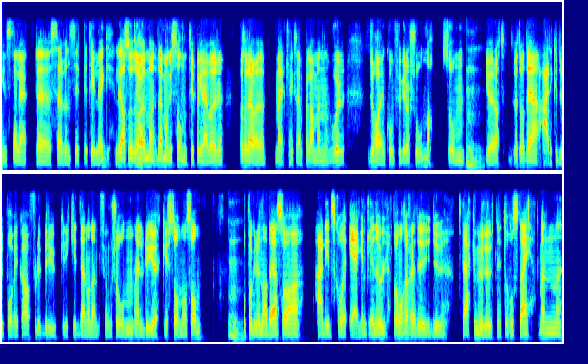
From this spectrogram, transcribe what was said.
installert uh, 7-zip i tillegg. Altså, det, er, det, er mange sånne typer greier. Hvor, altså, det er et merkelig eksempel, da, men hvor du har en konfigurasjon da, som mm. gjør at vet du hva, det er ikke du påvirka av, for du bruker ikke den og den funksjonen, eller du gjør ikke sånn og sånn. Mm. Og pga. det så er din score egentlig null, på en måte, fordi du, du, det er ikke mulig å utnytte hos deg. Men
